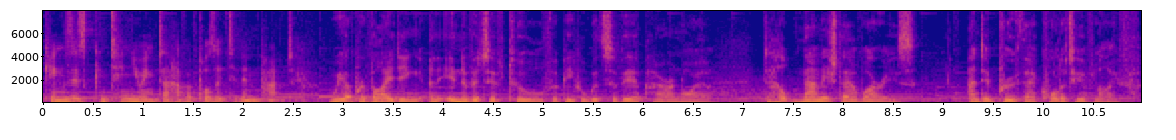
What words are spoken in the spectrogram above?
King's is continuing to have a positive impact we are providing an innovative tool for people with severe paranoia to help manage their worries and improve their quality of life.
